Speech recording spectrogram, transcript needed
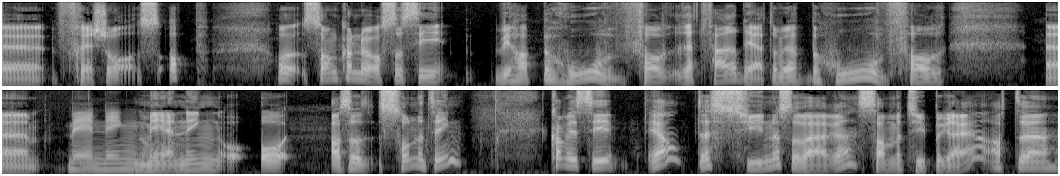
uh, fresher oss opp. Og sånn kan du også si vi har behov for rettferdighet, og vi har behov for uh, Mening. og- mening og, og altså sånne ting kan vi si ja, det synes å være samme type greie. At uh,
